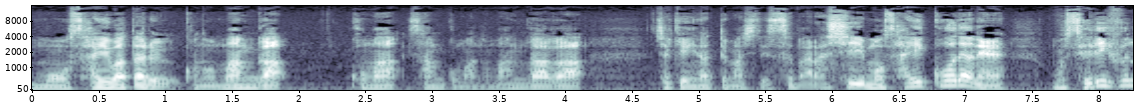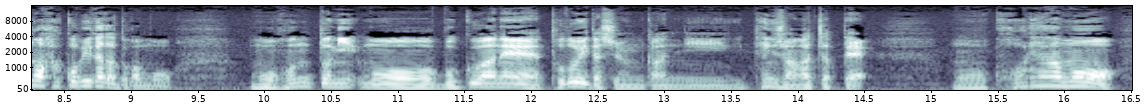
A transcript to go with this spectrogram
もう冴え渡るこの漫画、コマ、3コマの漫画がジャケになってまして、素晴らしい、もう最高だよね。もうセリフの運び方とかも、もう本当に、もう僕はね、届いた瞬間にテンション上がっちゃって、もうこれはもう、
